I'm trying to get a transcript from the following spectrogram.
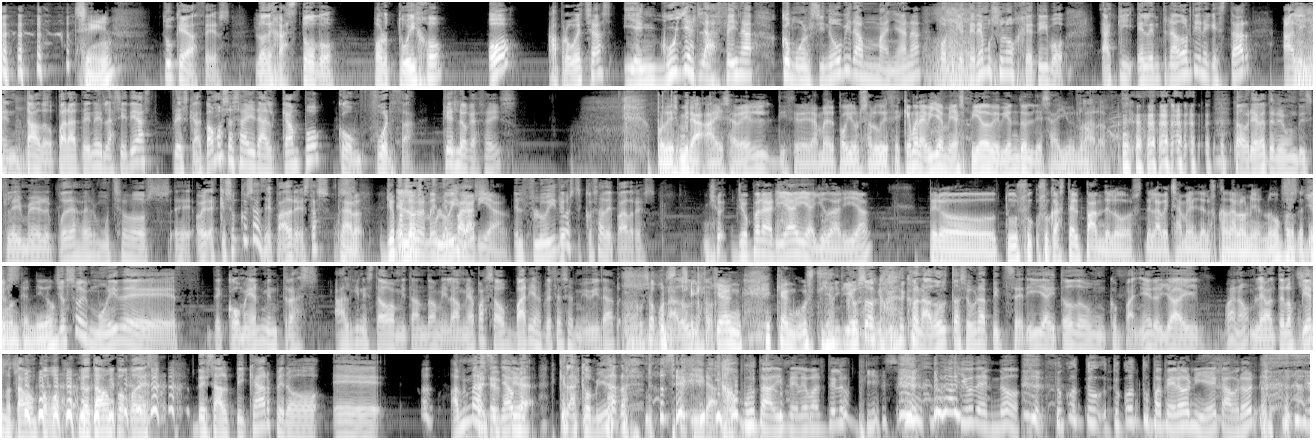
Sí. ¿tú qué haces? ¿Lo dejas todo por tu hijo o aprovechas y engulles la cena como si no hubiera mañana porque tenemos un objetivo. Aquí el entrenador tiene que estar alimentado para tener las ideas frescas. Vamos a salir al campo con fuerza. ¿Qué es lo que hacéis? Podéis, mira, a Isabel, dice, le llama el pollo un saludo, dice, qué maravilla, me has pillado bebiendo el desayuno. Claro. sí. Habría que tener un disclaimer. Puede haber muchos... eh, es que son cosas de padres. Estas, Claro. Yo personalmente fluidos, pararía. El fluido es cosa de padres. Yo, yo pararía y ayudaría, pero tú su- sucaste el pan de los de la bechamel, de los canalones, ¿no? Por lo que tengo entendido. Yo soy muy de, de comer mientras alguien está vomitando a mi lado. Me ha pasado varias veces en mi vida, incluso con adultos. Qué, an- qué angustia, tío. Incluso con adultos en una pizzería y todo, un compañero. Yo ahí, bueno, levanté los pies, notaba un poco, notaba un poco de, de salpicar, pero eh, a mí me han enseñado que, que la comida no, no se tira. Hijo puta, dice, levanté los pies. No me ayudes, no. Tú con tu, tú con tu pepperoni, eh, cabrón.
